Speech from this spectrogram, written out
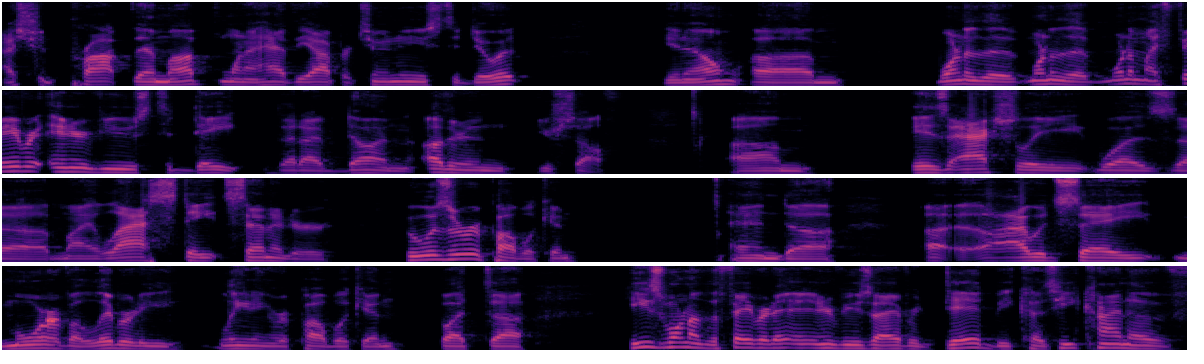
I should prop them up when I have the opportunities to do it. You know, um, one of the one of the one of my favorite interviews to date that I've done, other than yourself, um, is actually was uh, my last state senator who was a Republican, and uh, I would say more of a liberty leaning Republican, but uh, he's one of the favorite interviews I ever did because he kind of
